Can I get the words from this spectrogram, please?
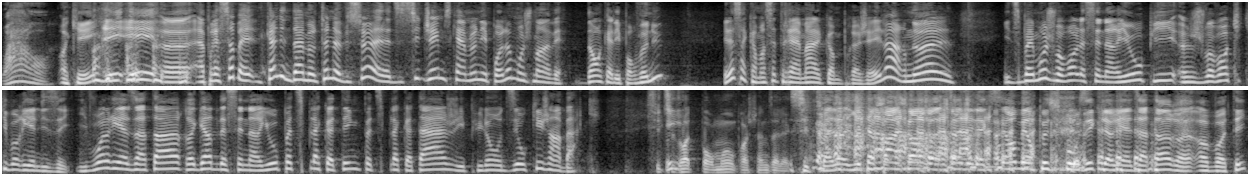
Wow! OK. Et, et, euh, après ça, ben, quand Linda Hamilton a vu ça, elle a dit si James Cameron n'est pas là, moi, je m'en vais. Donc, elle est pas revenue. Et là, ça commençait très mal comme projet. Et là, Arnold, il dit ben moi, je vais voir le scénario, puis euh, je vais voir qui, qui va réaliser. Il voit le réalisateur, regarde le scénario, petit placoting, petit placotage, et puis là, on dit OK, j'embarque. Si tu Et- votes pour moi aux prochaines élections. Ben là, il n'était pas encore à la salle d'élection, mais on peut supposer que le réalisateur euh, a voté.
